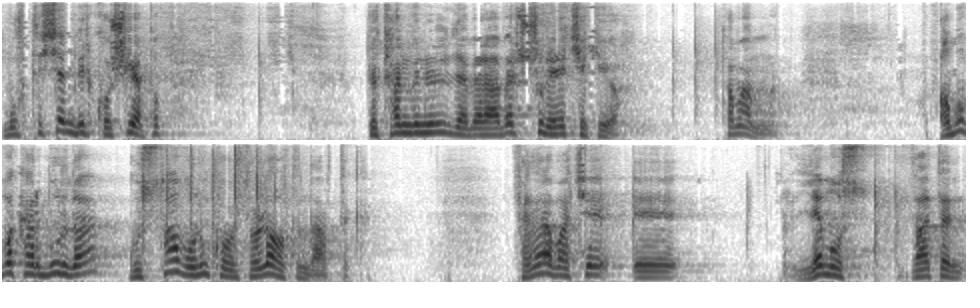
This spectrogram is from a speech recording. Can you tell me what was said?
muhteşem bir koşu yapıp Gökhan Gönüllü de beraber şuraya çekiyor. Tamam mı? Abu Bakar burada Gustavo'nun kontrolü altında artık. Fenerbahçe e, Lemos zaten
